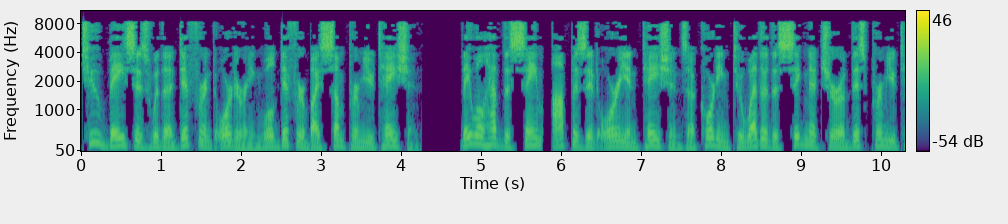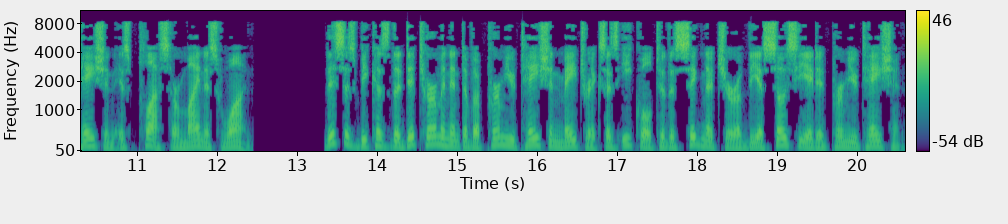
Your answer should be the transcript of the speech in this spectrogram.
Two bases with a different ordering will differ by some permutation. They will have the same, opposite orientations according to whether the signature of this permutation is plus or minus 1. This is because the determinant of a permutation matrix is equal to the signature of the associated permutation.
